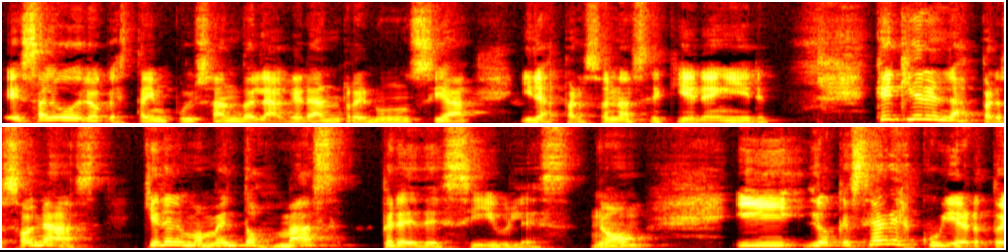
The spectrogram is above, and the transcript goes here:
es algo de lo que está impulsando la gran renuncia y las personas se quieren ir. ¿Qué quieren las personas? Quieren momentos más predecibles, ¿no? Y lo que se ha descubierto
